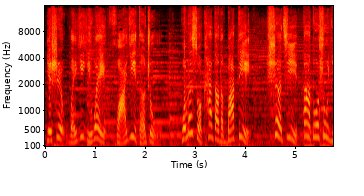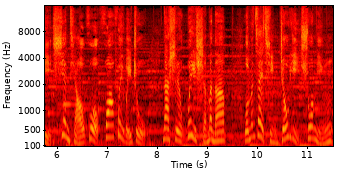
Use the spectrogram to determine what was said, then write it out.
也是唯一一位华裔得主。我们所看到的巴蒂设计大多数以线条或花卉为主，那是为什么呢？我们再请 Joey 说明。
